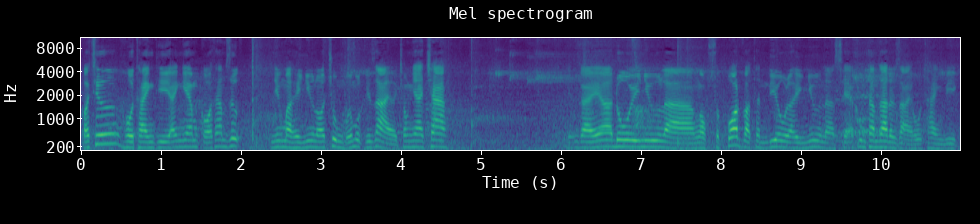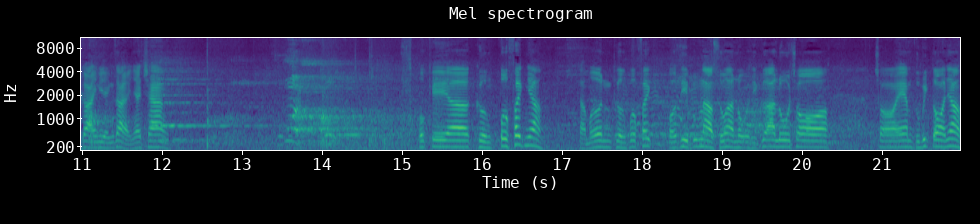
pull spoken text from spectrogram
Có chứ, Hồ Thành thì anh em có tham dự, nhưng mà hình như nó trùng với một cái giải ở trong Nha Trang. Những cái ờ, đôi như là Ngọc Sport và Thần Điêu là hình như là sẽ không tham gia được giải Hồ Thành vì các anh đi đánh giải ở Nha Trang. Ok Cường perfect nhá Cảm ơn Cường Perfect. Có dịp lúc nào xuống Hà Nội thì cứ alo cho cho em Tú Victor nhá.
